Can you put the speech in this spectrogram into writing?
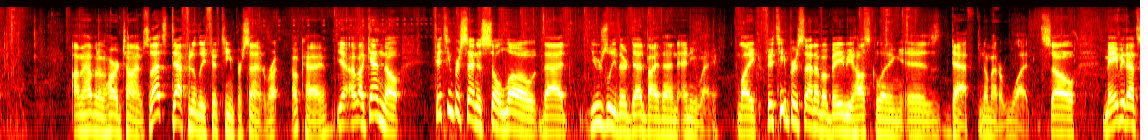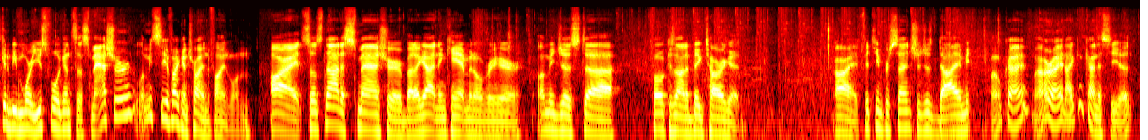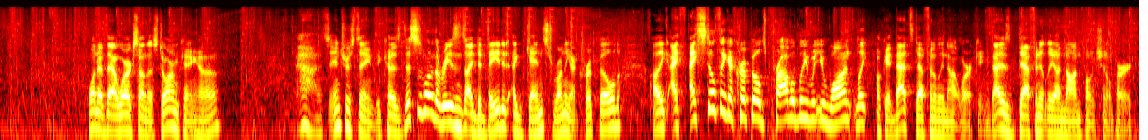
I'm having a hard time. So that's definitely 15%, right? Okay. Yeah, again, though, 15% is so low that usually they're dead by then anyway. Like, 15% of a baby Huskling is death, no matter what. So, maybe that's going to be more useful against a Smasher? Let me see if I can try and find one. Alright, so it's not a Smasher, but I got an encampment over here. Let me just uh, focus on a big target. Alright, 15% should just die. Okay, alright, I can kind of see it. Wonder if that works on the Storm King, huh? Ah, that's interesting, because this is one of the reasons I debated against running a crit build. Like, I, I still think a crit build's probably what you want. Like, okay, that's definitely not working. That is definitely a non-functional perk.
